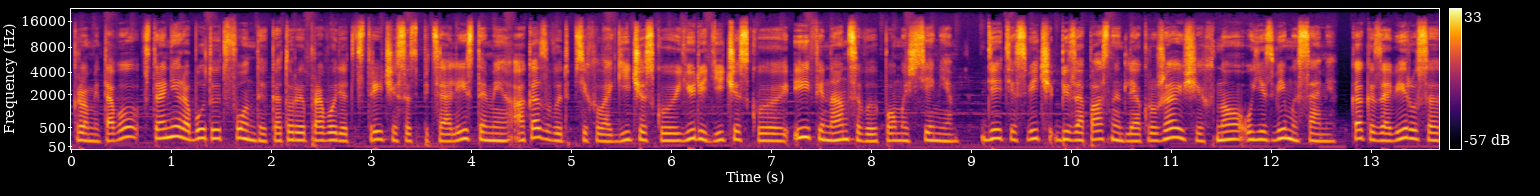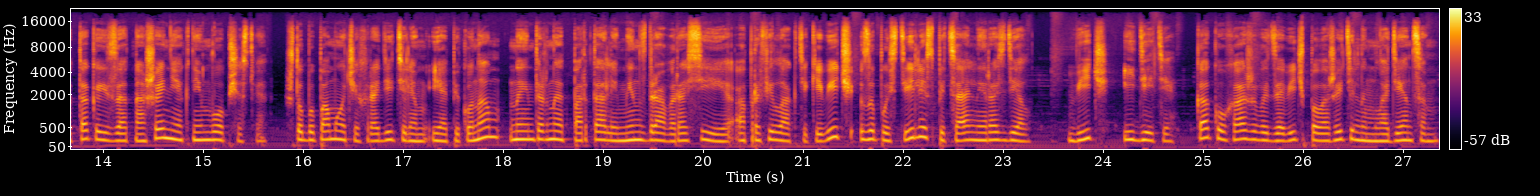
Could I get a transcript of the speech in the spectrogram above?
Кроме того, в стране работают фонды, которые проводят встречи со специалистами, оказывают психологическую, юридическую и финансовую помощь семьям. Дети с ВИЧ безопасны для окружающих, но уязвимы сами, как из-за вируса, так и из-за отношения к ним в обществе. Чтобы помочь их родителям и опекунам, на интернет-портале Минздрава России о профилактике ВИЧ запустили специальный раздел «ВИЧ и дети». Как ухаживать за ВИЧ-положительным младенцем,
